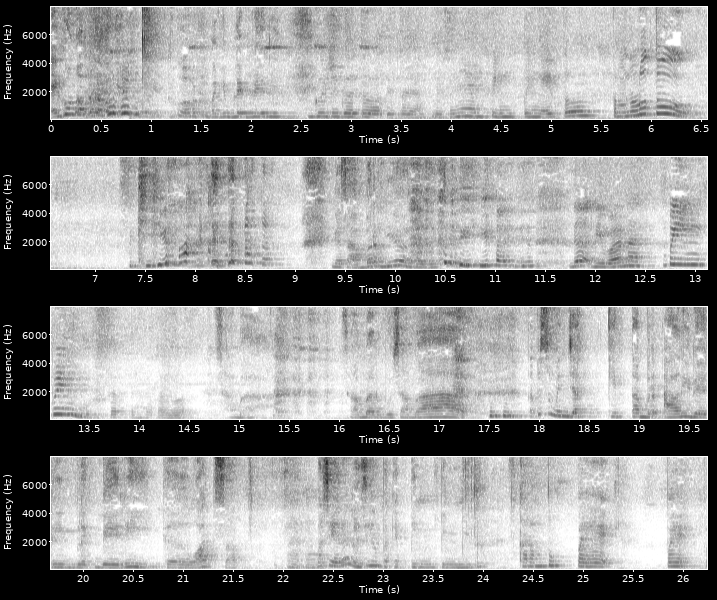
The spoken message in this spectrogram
eh gue gak pernah pakai Android gue gak pernah pakai BlackBerry Gue juga tuh waktu itu ya. Biasanya yang ping-ping itu temen lu tuh. Sekian. nggak sabar dia kalau baca. Iya. Dak di mana? Ping-ping. Buset dah kata gue. sabar sabar bu sabar tapi semenjak kita beralih dari BlackBerry ke WhatsApp masih ada nggak sih yang pakai ping ping gitu Sekarang tuh P P P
